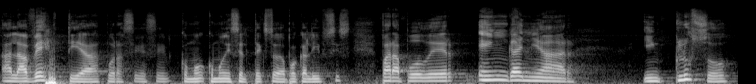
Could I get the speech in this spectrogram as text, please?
a, la bestia, por así decir, como, como dice el texto de Apocalipsis, para poder engañar incluso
